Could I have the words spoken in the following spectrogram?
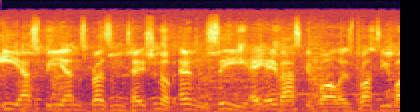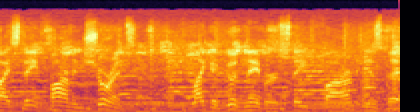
ESPN's presentation of NCAA basketball is brought to you by State Farm Insurance. Like a good neighbor, State Farm is there.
